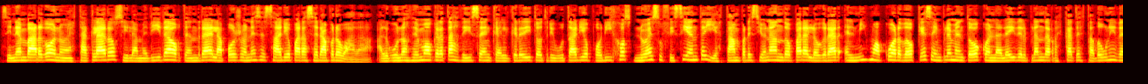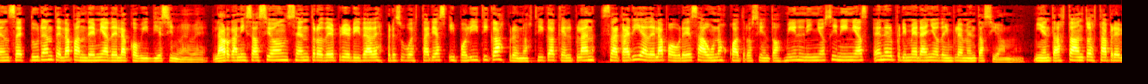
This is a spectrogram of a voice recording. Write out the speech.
Sin embargo, no está claro si la medida obtendrá el apoyo necesario para ser aprobada. Algunos demócratas dicen que el crédito tributario por hijos no es suficiente y están presionando para lograr el mismo acuerdo que se implementó con la ley del plan de rescate estadounidense durante la pandemia de la COVID-19. La organización Centro de Prioridades Presupuestarias y Políticas pronostica que el plan sacaría de la pobreza a unos 400.000 niños y niñas en el primer año de implementación. Mientras tanto, está previsto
